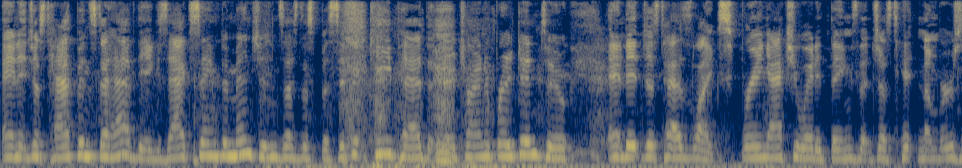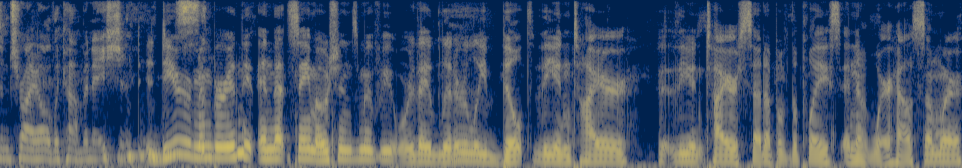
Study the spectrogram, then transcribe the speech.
And it just happens to have the exact same dimensions as the specific keypad that they're trying to break into, and it just has like spring actuated things that just hit numbers and try all the combinations. Do you remember in the in that same Ocean's movie where they literally built the entire the entire setup of the place in a warehouse somewhere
